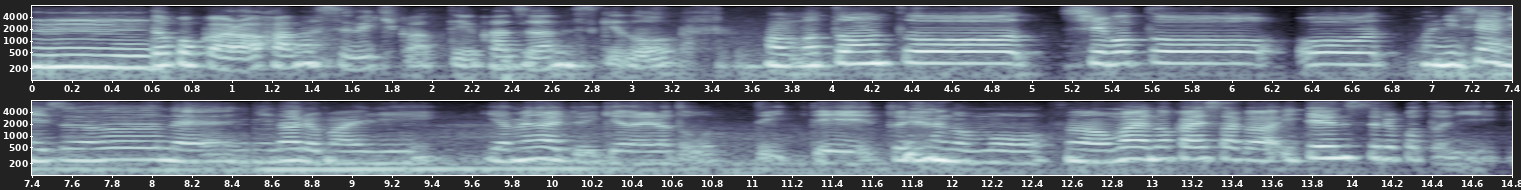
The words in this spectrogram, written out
うん、どこから話すべきかっていう感じなんですけど、もともと仕事を2020年になる前に辞めないといけないなと思っていて、というのも、その前の会社が移転することに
